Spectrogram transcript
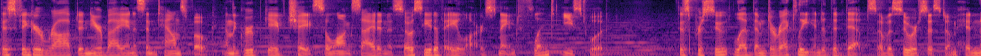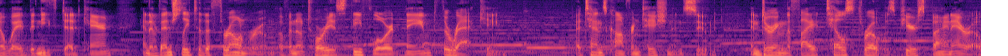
This figure robbed a nearby innocent townsfolk, and the group gave chase alongside an associate of Alar's named Flint Eastwood. This pursuit led them directly into the depths of a sewer system hidden away beneath Deadcairn, and eventually to the throne room of a notorious thief lord named the Rat King. A tense confrontation ensued, and during the fight, Tail's throat was pierced by an arrow,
